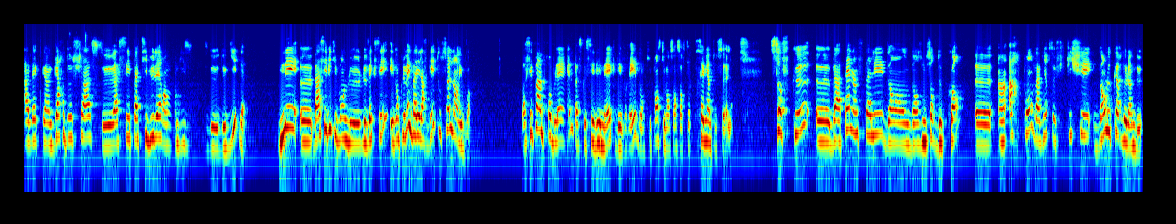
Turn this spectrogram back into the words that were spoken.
avec un garde-chasse euh, assez patibulaire en guise de, de guide. Mais euh, bah, assez vite, ils vont le, vexer. Et donc le mec va les larguer tout seul dans les bois. Bah, c'est pas un problème parce que c'est des mecs, des vrais, donc ils pensent qu'ils vont s'en sortir très bien tout seuls. Sauf que, bah, à peine installé dans, une sorte de camp, un harpon va venir se ficher dans le cœur de l'un d'eux.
